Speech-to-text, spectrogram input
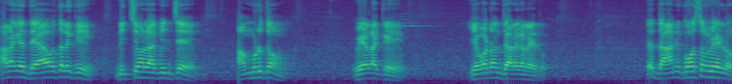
అలాగే దేవతలకి నిత్యం లభించే అమృతం వీళ్ళకి ఇవ్వడం జరగలేదు. అంటే దానికోసం వీళ్ళు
